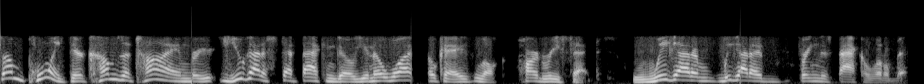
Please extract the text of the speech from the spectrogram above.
some point, there comes a time where you got to step back and go, you know what? Okay, look, hard reset. We gotta we gotta bring this back a little bit.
